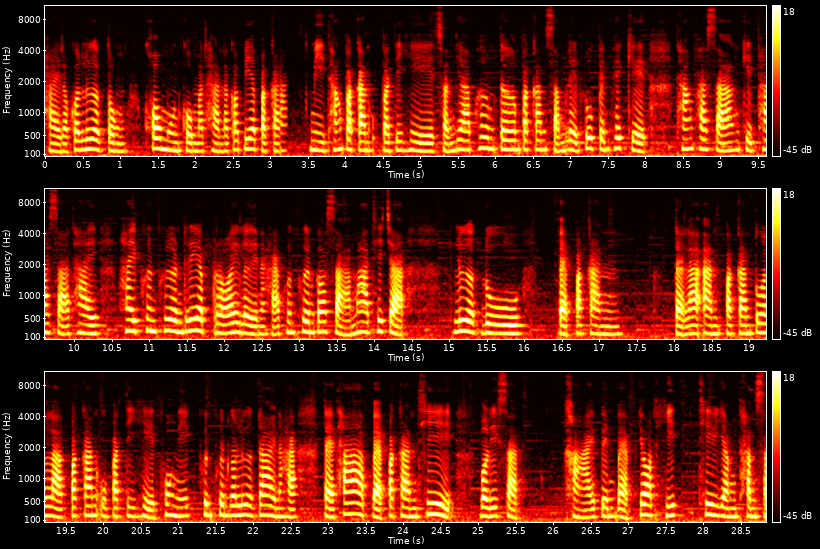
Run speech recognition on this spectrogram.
ภัยเราก็เลือกตรงข้อมูลกรมธรรม์แล้วก็เบี้ยประกัน มีทั้งประกันอุบัติเหตุ สัญญาเพิ่มเติม ประกันสำเร็จรูปเป็นแพ็กเกจทั้งภาษาอังกฤษภาษาไทยให้เพื่อนๆเรียบร้อยเลยนะคะ เพื่อนๆก็สามารถที่จะเลือกดู แบบประกัน แต่ละอันประกันตัวหลักประกันอุบัติเหตุ พวกนี้เพื่อนๆก็เลือกได้นะคะ แต่ถ้าแบบประกันที่บริษัทขายเป็นแบบยอดฮิตที่ยังทันส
